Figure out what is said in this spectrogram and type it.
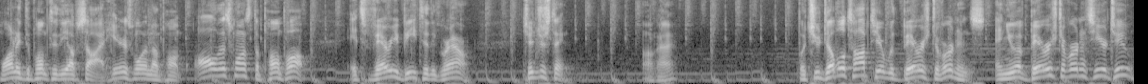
wanting to pump to the upside. Here's one to pump. All this wants to pump up. It's very beat to the ground. It's interesting. Okay. But you double topped here with bearish divergence, and you have bearish divergence here too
